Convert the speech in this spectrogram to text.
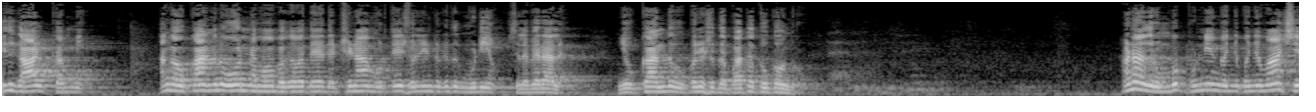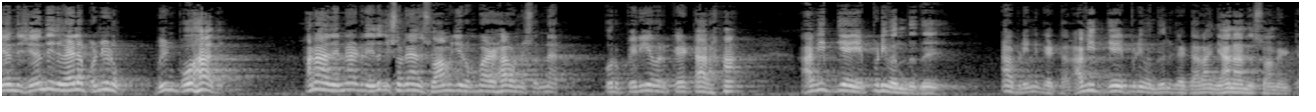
இதுக்கு ஆள் கம்மி. அங்கே உட்காந்துன்னு ஓன் நமோ பகவதே தட்சிணாமூர்த்தியே சொல்லிட்டு இருக்கிறதுக்கு முடியும் சில பேரால். இங்கே உட்காந்து உபனிஷத்தை பார்த்தா தூக்கம் வந்துடும் ஆனால் அது ரொம்ப புண்ணியம். கொஞ்சம் கொஞ்சமாக சேர்ந்து சேர்ந்து இது வேலை பண்ணிடும். வீண் போகாது. ஆனால் அது என்ன எதுக்கு சொல்கிறேன் சுவாமிஜி ரொம்ப அழகாக ஒன்று சொன்னார். ஒரு பெரியவர் கேட்டாராம் அவித்யை எப்படி வந்தது? அப்படின்னு கேட்டார். அவித்யை எப்படி வந்ததுன்னு கேட்டாராம் ஞானானந்த சுவாமிகிட்ட.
